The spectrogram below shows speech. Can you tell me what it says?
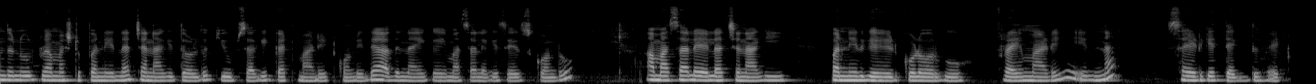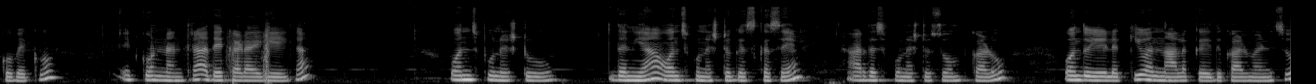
ಒಂದು ನೂರು ಗ್ರಾಮಷ್ಟು ಪನ್ನೀರನ್ನ ಚೆನ್ನಾಗಿ ತೊಳೆದು ಕ್ಯೂಬ್ಸ್ ಆಗಿ ಕಟ್ ಮಾಡಿ ಇಟ್ಕೊಂಡಿದ್ದೆ. ಅದನ್ನು ಈಗ ಈ ಮಸಾಲೆಗೆ ಸೇರಿಸ್ಕೊಂಡು ಆ ಮಸಾಲೆ ಎಲ್ಲ ಚೆನ್ನಾಗಿ ಪನ್ನೀರ್ಗೆ ಹಿಡ್ಕೊಳ್ಳೋವರೆಗೂ ಫ್ರೈ ಮಾಡಿ ಇದನ್ನ ಸೈಡ್ಗೆ ತೆಗೆದು ಇಟ್ಕೋಬೇಕು. ಇಟ್ಕೊಂಡ ನಂತರ ಅದೇ ಕಡಾಯಿಗೆ ಈಗ ಒಂದು ಸ್ಪೂನಷ್ಟು ಧನಿಯಾ, ಒಂದು ಸ್ಪೂನಷ್ಟು ಗಸಗಸೆ, ಅರ್ಧ ಸ್ಪೂನಷ್ಟು ಸೋಂಪು ಕಾಳು ಒಂದು ಏಲಕ್ಕಿ, ಒಂದು ನಾಲ್ಕೈದು ಕಾಳು ಮೆಣಸು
